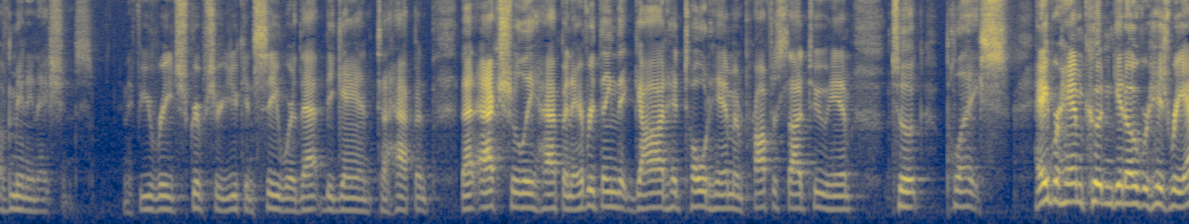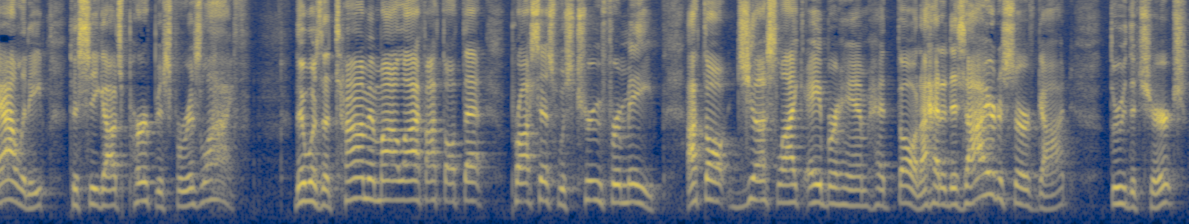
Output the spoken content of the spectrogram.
of many nations. And if you read scripture, you can see where that began to happen. That actually happened. Everything that God had told him and prophesied to him took place. Abraham couldn't get over his reality to see God's purpose for his life. There was a time in my life I thought that process was true for me. I thought just like Abraham had thought. I had a desire to serve God through the church.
